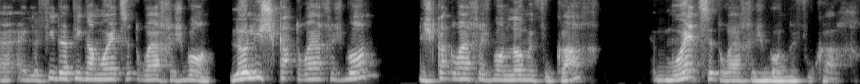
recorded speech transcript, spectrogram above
אה, לפי דעתי גם מועצת רואי החשבון. לא לשכת רואי החשבון, לשכת רואי החשבון לא מפוקח, מועצת רואי החשבון מפוקח,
